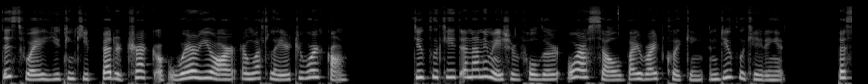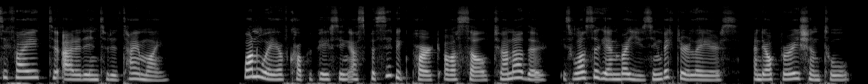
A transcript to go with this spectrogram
This way you can keep better track of where you are and what layer to work on. Duplicate an animation folder or a cell by right-clicking and duplicating it. Specify it to add it into the timeline. One way of copy-pasting a specific part of a cell to another is once again by using vector layers and the operation tool.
